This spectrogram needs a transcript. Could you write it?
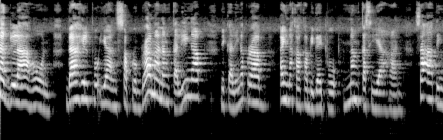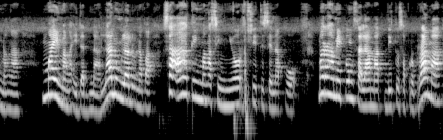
naglahon. Dahil po yan sa programa ng Kalingap ni Kalingap Rab ay nakakabigay po ng kasiyahan sa ating mga may mga edad na, lalong-lalo na pa sa ating mga senior citizen na po. Marami pong salamat dito sa programa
